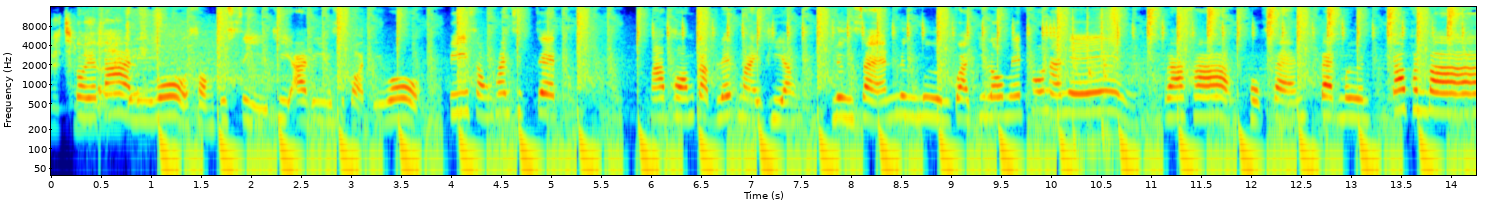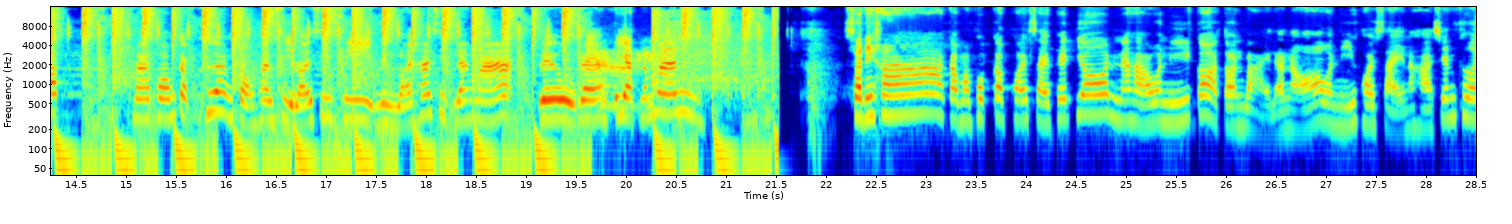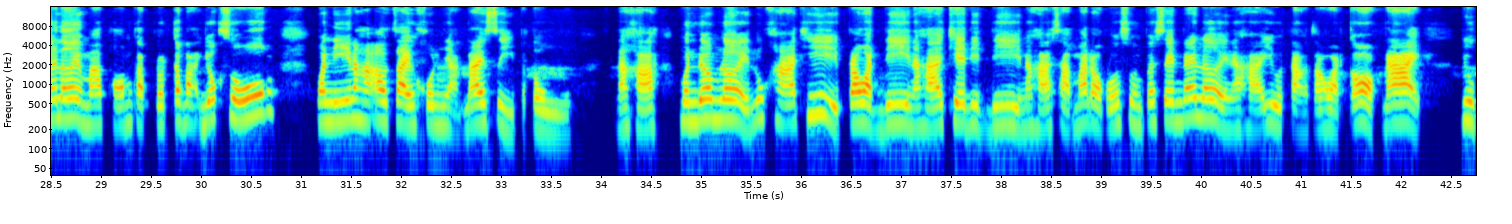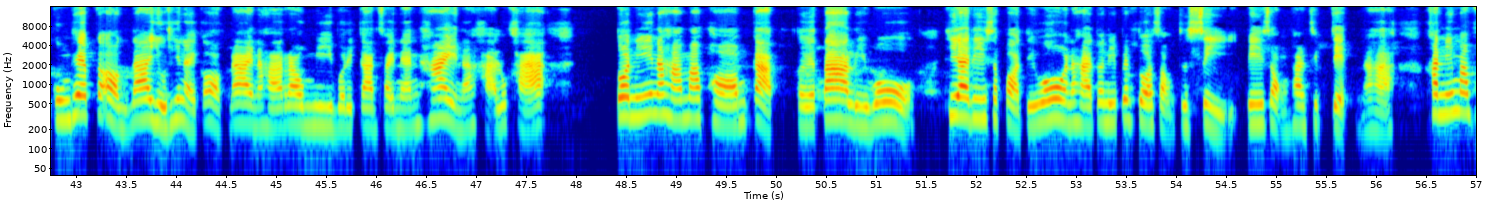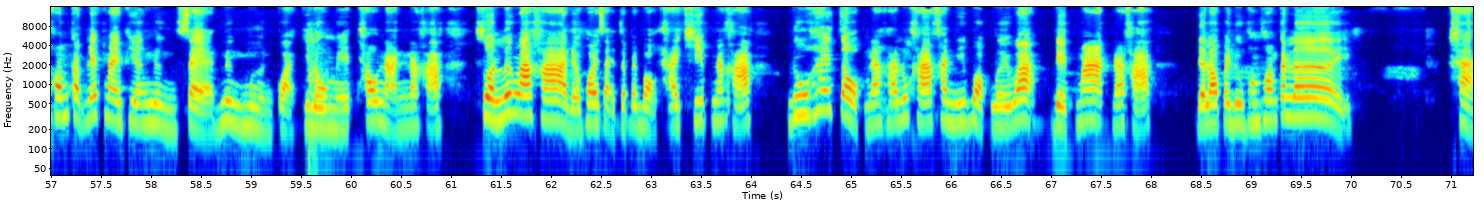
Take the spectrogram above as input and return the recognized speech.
Toyota like r e v o 2.4 TRD Sport r e v o ปี 2017 มาพร้อมกับเลขไมล์เพียง 110,000 กว่ากิโลเมตรเท่านั้นเอง ราคา 689,000 บาท มาพร้อมกับเครื่อง 2,400ซีซี150 แรงม้า เร็วแรงประหยัดน้ำมัน วัสดีค่ะ กลับมาพบกับพลอยใสเพชรยนต์นะคะ วันนี้ก็ตอนบ่ายแล้วเนาะวันนี้พลอยใสนะคะ เช่นเคยเลยมาพร้อมกับรถกระบะยกสูง วันนี้นะคะ เอาใจคนอยากได้ 4 ประตูนะคะ เหมือนเดิมเลยลูกค้าที่ประวัติดีนะคะ เครดิตดีนะคะ สามารถออกรถ 0%ได้เลยนะคะ อยู่ต่างจังหวัดก็ออกได้ อยู่กรุงเทพก็ออกได้อยู่ที่ไหนก็ออกได้นะคะ เรามีบริการไฟแนนซ์ให้นะคะ ลูกค้า ตัวนี้นะคะมาพร้อมกับ Toyota r e v o TRD Sportivo นะคะ ตัวนี้เป็นตัว 2.4 ปี 2017 นะคะ คันนี้มาพร้อมกับเลขไมล์เพียง 1 1 0 0 0 0 กว่ากิโลเมตรเท่านั้นนะคะ ส่วนเรื่องราคา เดี๋ยวพลอยใส่จะไปบอกท้ายคลิปนะคะ ดูให้จบนะคะ ลูกค้าคันนี้บอกเลยว่าเด็ดมากนะคะ เดี๋ยวเราไปดูพร้อมๆกันเลยค่ะ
